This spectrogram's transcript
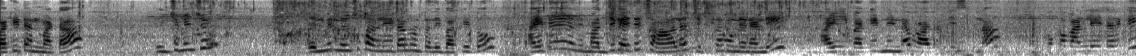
బకెట్ అనమాట ఇంచుమించు ఎనిమిది నుంచి పది లీటర్లు ఉంటుంది బకెట్. అయితే అది మజ్జిగ అయితే చాలా చిక్కగా ఉండేనండి. ఆ ఈ బకెట్ నిండా వాటర్ తీసుకున్నా. ఒక వన్ లీటర్కి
